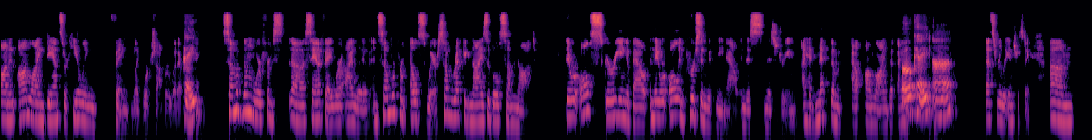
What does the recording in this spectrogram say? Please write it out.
on an online dance or healing thing, like workshop or whatever. Okay. Some of them were from uh, Santa Fe, where I live, and some were from elsewhere, some recognizable, some not. They were all scurrying about, and they were all in person with me now in this in this dream. I had met them out online, but I okay, uh huh that's really interesting. Um,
